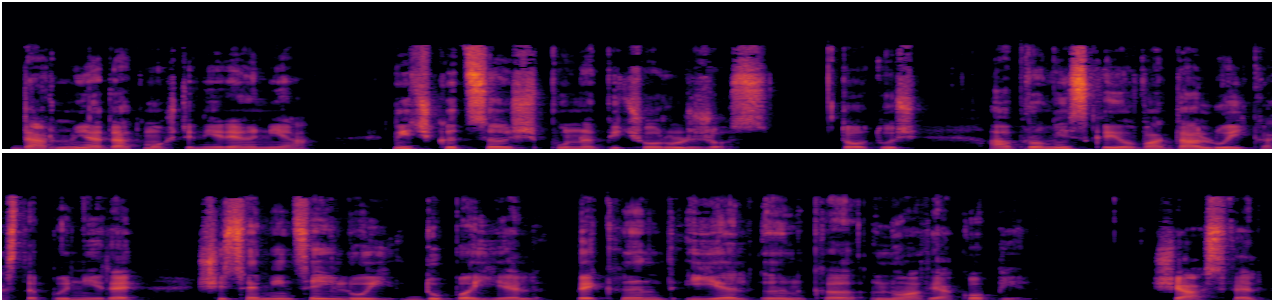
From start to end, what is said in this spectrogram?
Dar nu i-a dat moștenire în ea, nici cât să își pună piciorul jos. Totuși, a promis că i-o va da lui ca stăpânire și seminței lui după el, pe când el încă nu avea copil. Și astfel,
